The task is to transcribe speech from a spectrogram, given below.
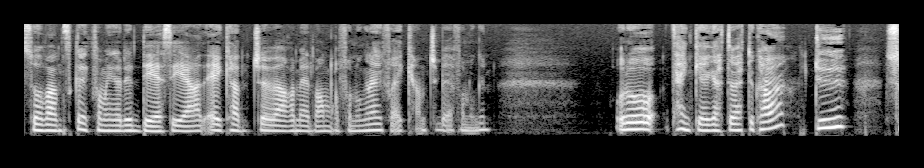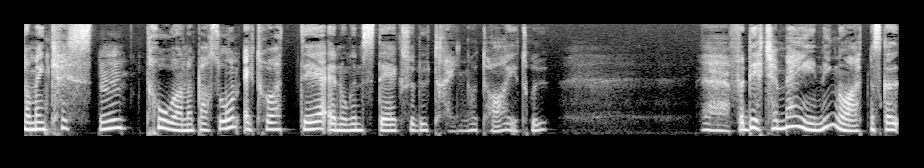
så vanskelig for meg, og det er det som gjør at jeg kan ikke være medvandrer for noen, for jeg kan ikke be for noen. Og da tenker jeg at vet du hva, du som en kristen, troende person, jeg tror at det er noen steg som du trenger å ta i tru. Eh, for det er ikke meninga at vi skal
